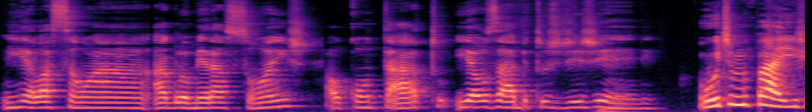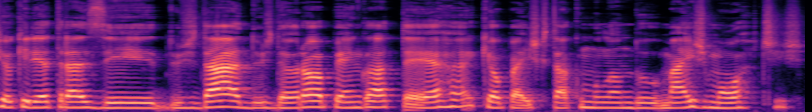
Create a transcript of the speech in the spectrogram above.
em relação a aglomerações, ao contato e aos hábitos de higiene. O último país que eu queria trazer dos dados da Europa é a Inglaterra, que é o país que está acumulando mais mortes.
